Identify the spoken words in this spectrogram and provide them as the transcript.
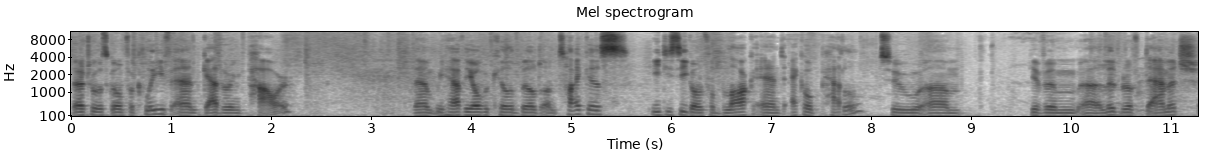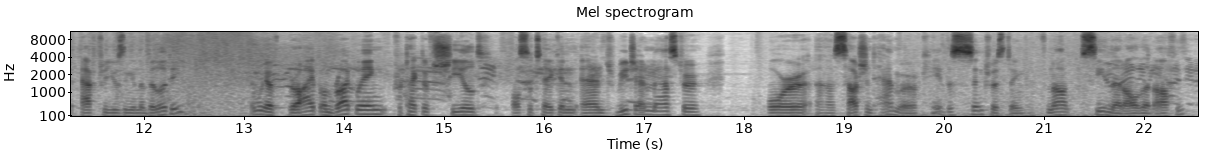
Zeratul is going for Cleave and Gathering Power. Then we have the Overkill build on Tychus. ETC going for Block and Echo Pedal to um, give him a little bit of damage after using an ability. Then we have Bribe on Brightwing, Protective Shield also taken, and Regen Master or uh, Sergeant Hammer. Okay, this is interesting. I've not seen that all that often.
